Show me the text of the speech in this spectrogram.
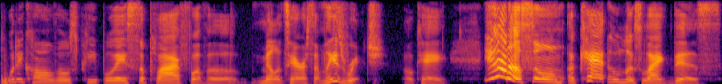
what do you call those people? They supply for the military or something. He's rich. Okay. You gotta assume a cat who looks like this,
